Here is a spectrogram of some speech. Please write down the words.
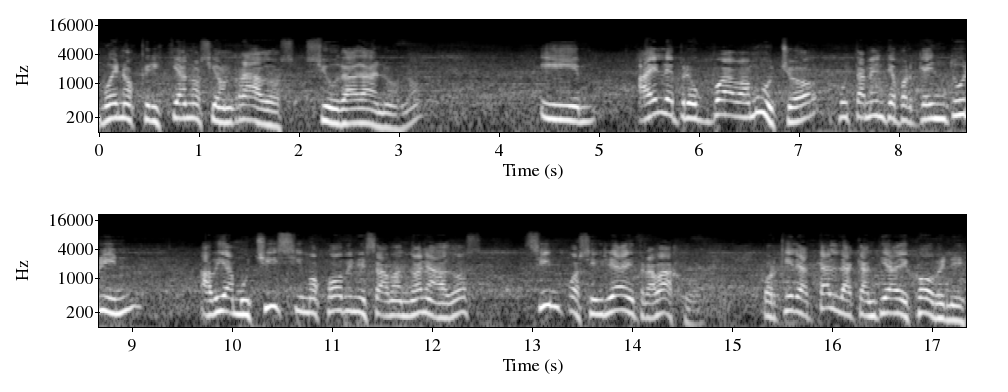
buenos cristianos y honrados ciudadanos. ¿no? Y a él le preocupaba mucho, justamente porque en Turín había muchísimos jóvenes abandonados sin posibilidad de trabajo porque era tal la cantidad de jóvenes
